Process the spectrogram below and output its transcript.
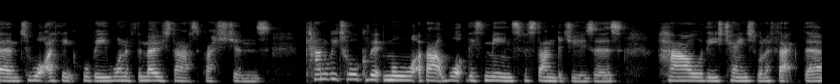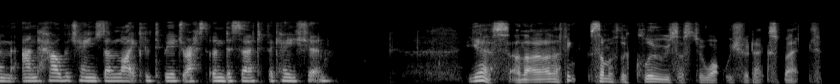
um, to what I think will be one of the most asked questions, can we talk a bit more about what this means for standard users, how these changes will affect them, and how the changes are likely to be addressed under certification? Yes, and I, and I, think some of the clues as to what we should expect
